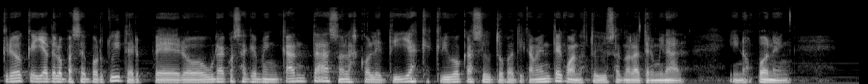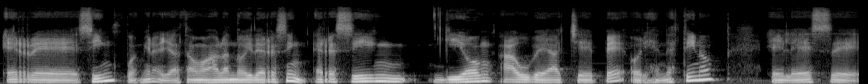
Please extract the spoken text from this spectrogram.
Creo que ya te lo pasé por Twitter, pero una cosa que me encanta son las coletillas que escribo casi automáticamente cuando estoy usando la terminal. Y nos ponen rsync, pues mira, ya estamos hablando hoy de rsync, rsync-avhp, origen destino, lslatrh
